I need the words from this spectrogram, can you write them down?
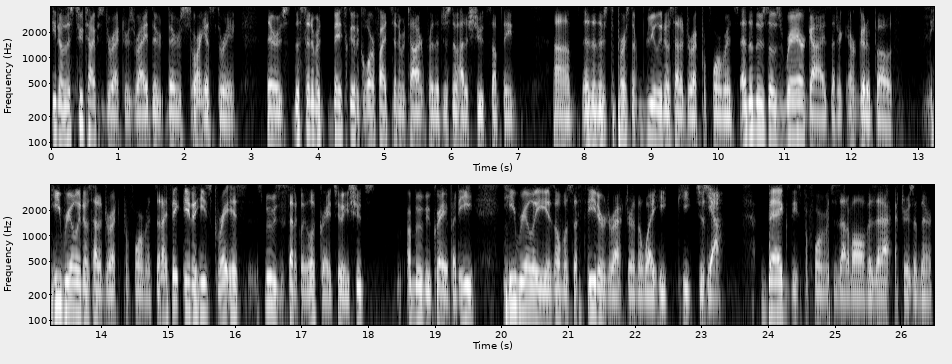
you know. There's two types of directors, right? There, there's or I guess three. There's the cinema, basically the glorified cinematographer that just know how to shoot something. Um, and then there's the person that really knows how to direct performance, and then there's those rare guys that are, are good at both. He really knows how to direct performance, and I think you know he's great. His, his movies aesthetically look great too. He shoots a movie great, but he he really is almost a theater director in the way he he just yeah. begs these performances out of all of his actors, and they're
